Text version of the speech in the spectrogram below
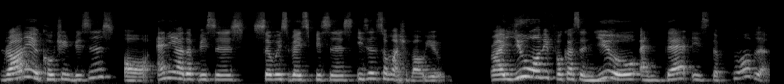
running a coaching business or any other business, service-based business, isn't so much about you, right? You only focus on you, and that is the problem.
